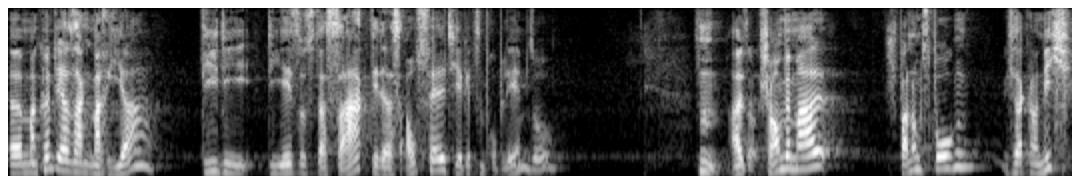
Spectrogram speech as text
Äh, man könnte ja sagen Maria, die, die, die Jesus das sagt, die das auffällt, hier gibt es ein Problem so. Hm, also schauen wir mal, Spannungsbogen, ich sage noch nicht,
